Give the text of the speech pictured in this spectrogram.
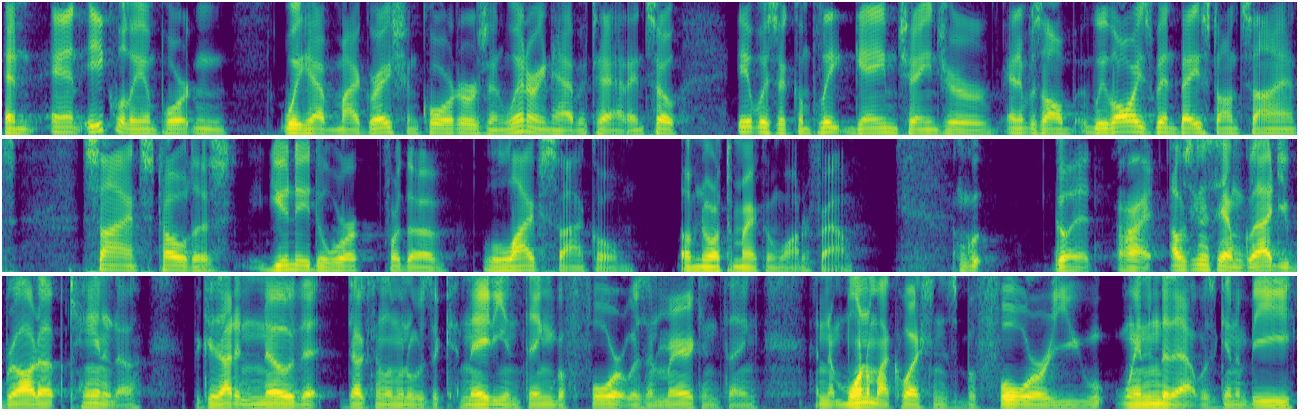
and and equally important, we have migration corridors and wintering habitat, and so it was a complete game changer. And it was all we've always been based on science. Science told us you need to work for the life cycle of North American waterfowl. I'm Go ahead. All right. I was going to say, I'm glad you brought up Canada because I didn't know that Ducks Unlimited was a Canadian thing before it was an American thing. And one of my questions before you went into that was going to be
